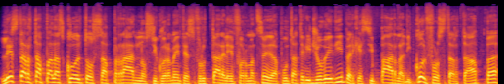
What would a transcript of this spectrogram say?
Le start-up all'ascolto sapranno sicuramente sfruttare le informazioni della puntata di giovedì perché si parla di Call for Startup,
